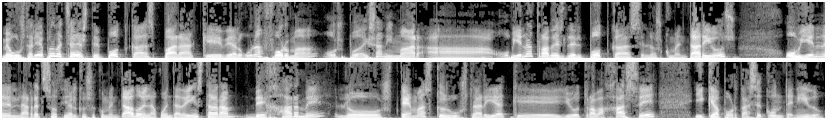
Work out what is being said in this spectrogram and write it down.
Me gustaría aprovechar este podcast para que de alguna forma os podáis animar a, o bien a través del podcast en los comentarios, o bien en la red social que os he comentado, en la cuenta de Instagram, dejarme los temas que os gustaría que yo trabajase y que aportase contenido.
